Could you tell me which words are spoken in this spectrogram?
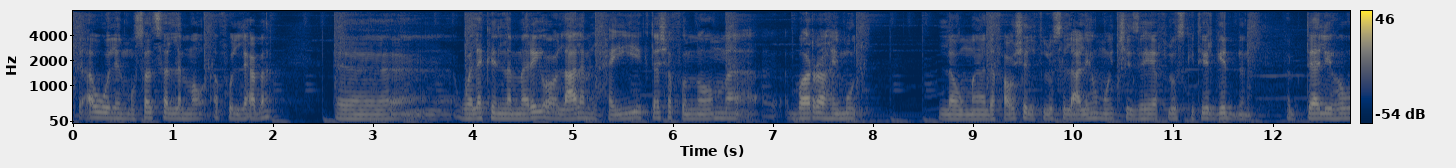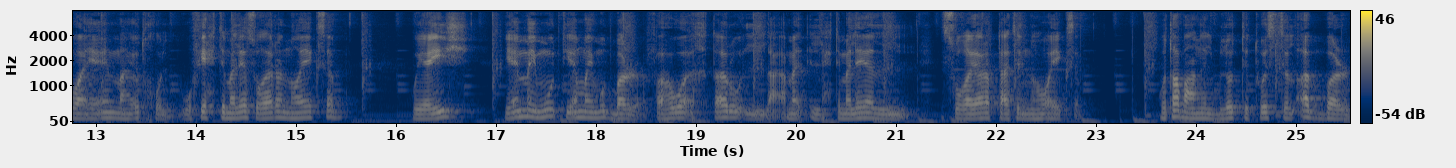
في أول المسلسل لما وقفوا اللعبة. ولكن لما رجعوا العالم الحقيقي اكتشفوا إن هم بره هيموتوا. لو ما دفعوش الفلوس اللي عليهم ويتشز هي فلوس كتير جدا فبالتالي هو يا إما هيدخل وفي احتمالية صغيرة إن هو يكسب ويعيش يا إما يموت يا إما يموت بره. فهو اختاروا الاحتمالية الصغيرة بتاعت إن هو يكسب. وطبعا البلوت تويست الأكبر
